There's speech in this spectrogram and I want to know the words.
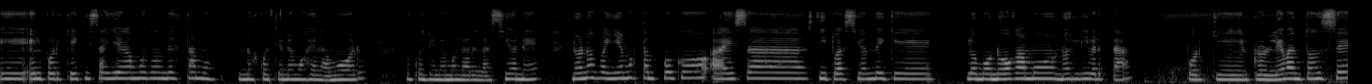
eh, el por qué quizás llegamos donde estamos. Nos cuestionemos el amor, nos cuestionemos las relaciones. No nos vayamos tampoco a esa situación de que lo monógamo no es libertad, porque el problema entonces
